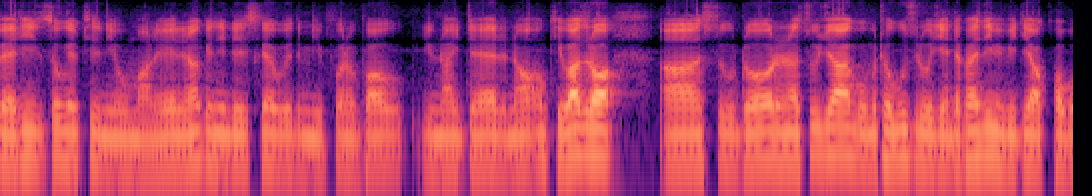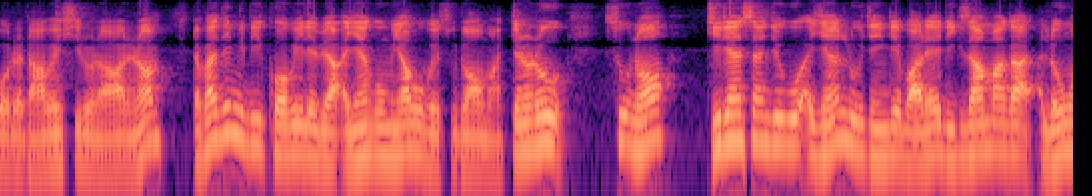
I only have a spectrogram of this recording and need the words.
ဘယ်ထိစုပ်ရဖြစ်နေဦးမှာလဲနော် can you discuss with me for about united နော် okay ပါဆိုတော့အာဆိုတော့နော်စူဂျာကိုမထုတ်ဘူးဆိုလို့ချင်း defensive midfield တယောက်ခေါ်ပေါ်တော့ဒါပဲရှိတော့တာတဲ့နော် defensive midfield ခေါ်ပြီးလေဗျာအရန်ကုန်မရောက်ဖို့ပဲစူတောင်းအောင်ပါကျွန်တော်တို့စုနော်ဂျီဒန်ဆန်ဂျူကိုအရန်လူချင်းခဲ့ပါတယ်ဒီကစားမကအလုံးဝ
